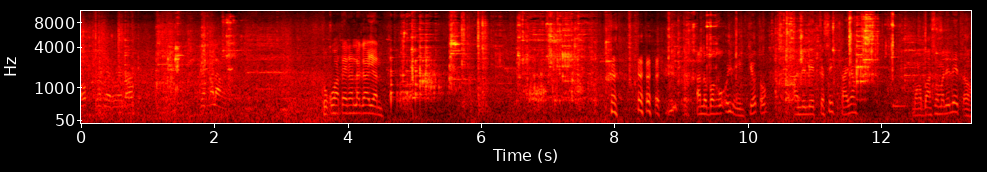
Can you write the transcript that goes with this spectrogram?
Oh, sir, wait ah. Diyan ka lang. Kukuha tayo ng lagayan. ano bang uy, ang cute oh. Ang lilit kasi, sayang. Mga basong malilit oh.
